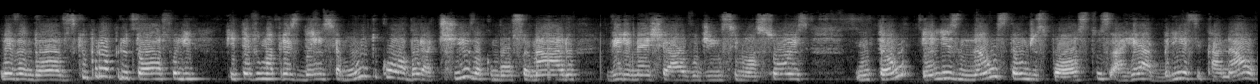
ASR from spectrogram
Lewandowski, o próprio Toffoli, que teve uma presidência muito colaborativa com Bolsonaro, vira e mexe alvo de insinuações. Então, eles não estão dispostos a reabrir esse canal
